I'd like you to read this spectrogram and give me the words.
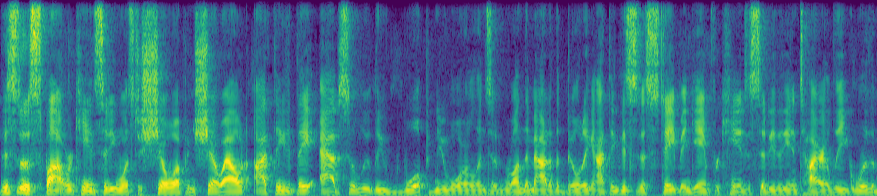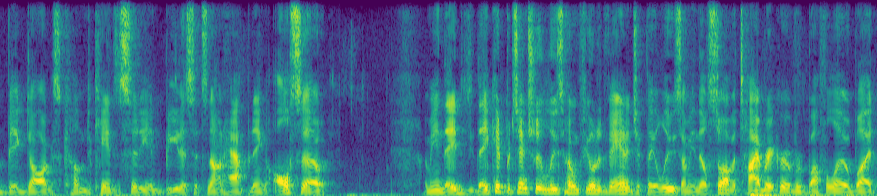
This is a spot where Kansas City wants to show up and show out. I think that they absolutely whoop New Orleans and run them out of the building. I think this is a statement game for Kansas City, the entire league. Where the big dogs come to Kansas City and beat us. It's not happening. Also, I mean, they they could potentially lose home field advantage if they lose. I mean, they'll still have a tiebreaker over Buffalo, but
